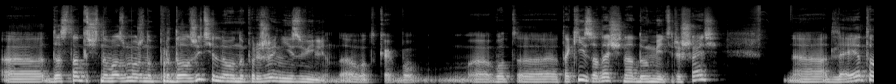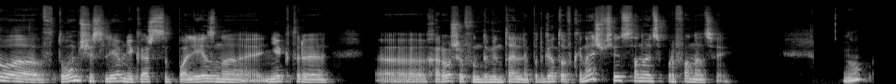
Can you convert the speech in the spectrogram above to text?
э, достаточно, возможно, продолжительного напряжения извилин. Да? Вот, как бы, э, вот э, такие задачи надо уметь решать. А для этого, в том числе, мне кажется, полезно некоторое э, хорошая фундаментальная подготовка. Иначе все это становится профанацией. Ну,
